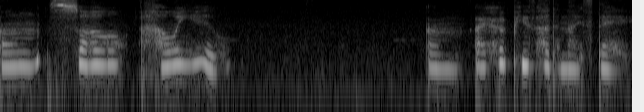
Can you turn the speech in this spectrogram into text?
Um, so how are you? Um, I hope you've had a nice day.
